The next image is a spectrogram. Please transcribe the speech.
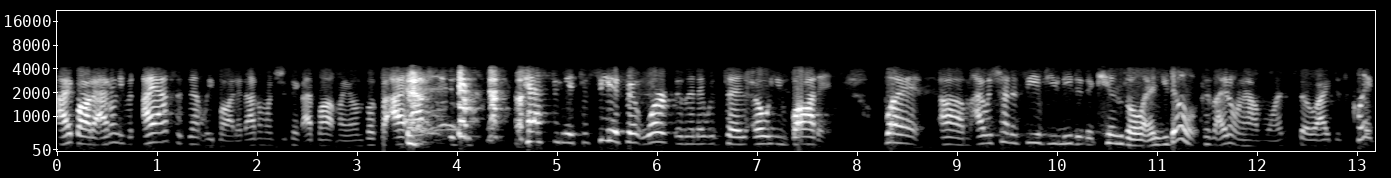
I bought it. I don't even. I accidentally bought it. I don't want you to think I bought my own book, but I actually was testing it to see if it worked, and then it would say, "Oh, you bought it." But um, I was trying to see if you needed a Kindle, and you don't because I don't have one. So I just clicked,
